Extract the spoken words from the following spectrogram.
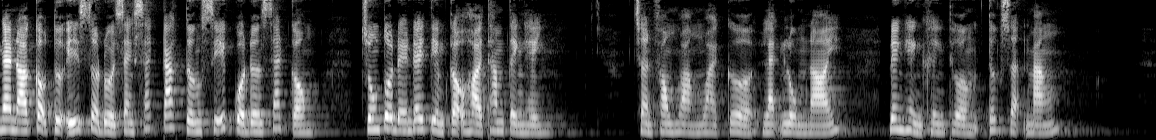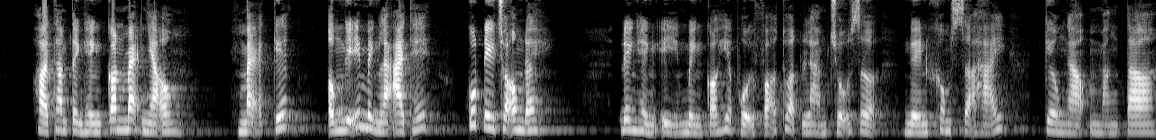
Nghe nói cậu tự ý sửa đổi danh sách các tướng sĩ của đơn xét công. Chúng tôi đến đây tìm cậu hỏi thăm tình hình. Trần Phong Hoàng ngoài cửa lạnh lùng nói. Đinh Hình khinh thường tức giận mắng. Hỏi thăm tình hình con mẹ nhà ông. Mẹ kiếp, ông nghĩ mình là ai thế? Cút đi cho ông đây. Đinh Hình ý mình có hiệp hội võ thuật làm chỗ dựa nên không sợ hãi, kiêu ngạo mắng to.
